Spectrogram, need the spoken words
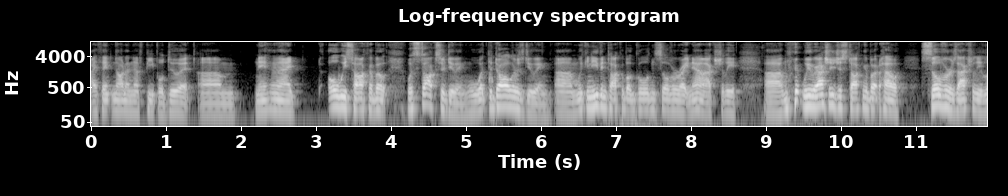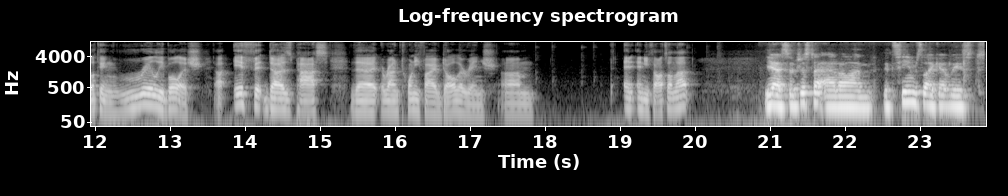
I think not enough people do it. Um, Nathan and I always talk about what stocks are doing, what the dollar's doing. Um, we can even talk about gold and silver right now. Actually, um, we were actually just talking about how silver is actually looking really bullish uh, if it does pass the around twenty five dollar range. Um, any, any thoughts on that? Yeah. So just to add on, it seems like at least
